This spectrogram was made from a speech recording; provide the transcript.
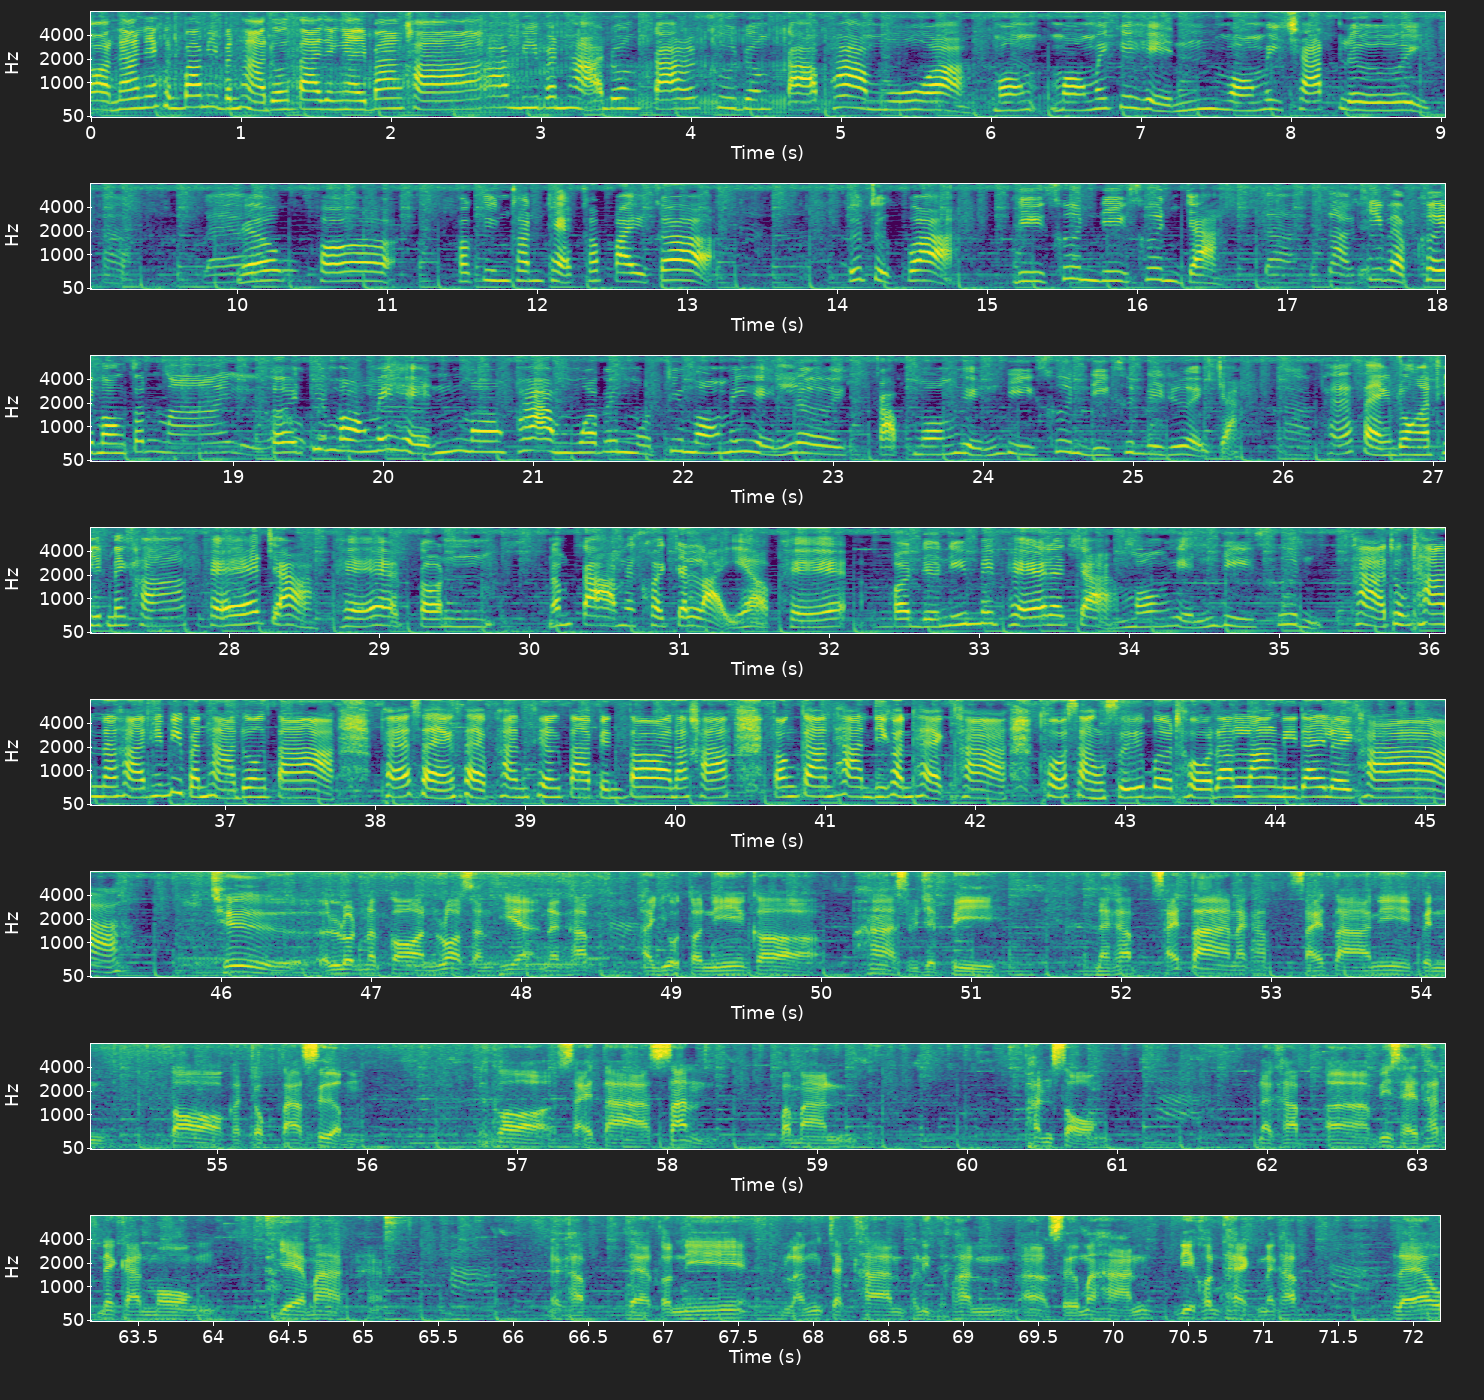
ก่อนหน้านี้คุณป้ามีปัญหาดวงตายังไงบ้างคะถ้ามีปัญหาดวงตาก็คือดวงตาผ้ามัว มองมองไม่ค่อยเห็นมองไม่ชัดเลย ค่ะ แล้วแล้วพอพอกินคอนแทคเข้าไปก็ รู้สึกว่าดีขึ้นดีขึ้นจ้ะจ้าจากที่แบบเคยมองต้นไม้หรือเคยที่มองไม่เห็นมองผ้ามัวไปหมดที่มองไม่เห็นเลย กลับมองเห็นดีขึ้นดีขึ้นเรื่อยๆจ้ะค่ะแพ้แสงดวงอาทิตย์ไหมคะ แพ้จ้ะแพ้ตอนน้ำตามันคอยจะไหลอะแพ้พอเดี๋ยวนี้ไม่แพ้แล้วจ้ะมองเห็นดีขึ้น ค่ะทุกท่านนะคะที่มีปัญหาดวงตา แพ้แสงแสบคันเคืองตาเป็นต้อนะคะ ต้องการทานดีคอนแทคค่ะ โทรสั่งซื้อเบอร์โทรด้านล่างนี้ได้เลยค่ะ ชื่อรณกรรอดสันเทียนะครับ อายุตอนนี้ก็ 57 ปีนะครับ สายตานะครับ สายตานี่เป็นต้อกระจกตาเสื่อม แล้วก็สายตาสั้นประมาณพันสองนะครับเอ่อวิสัยทัศน์ในการมองแย่มากนะฮะนะครับ แต่ตอนนี้หลังจากทานผลิตภัณฑ์อ่าเสริมอาหารดีคอนแทคนะครับ แล้ว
